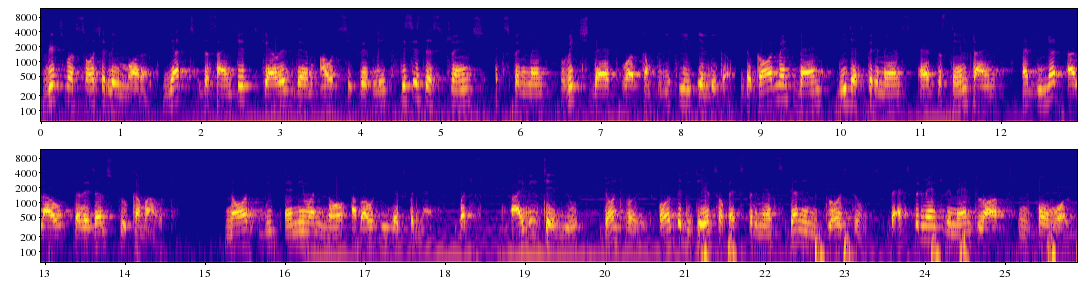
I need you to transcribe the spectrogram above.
which were socially immoral. Yet the scientists carried them out secretly. This is the strange experiment which that were completely illegal. The government banned these experiments at the same time and did not allow the results to come out. Nor did anyone know about these experiments. But I will tell you don't worry, all the details of experiments done in closed rooms. The experiment remained locked in four walls.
